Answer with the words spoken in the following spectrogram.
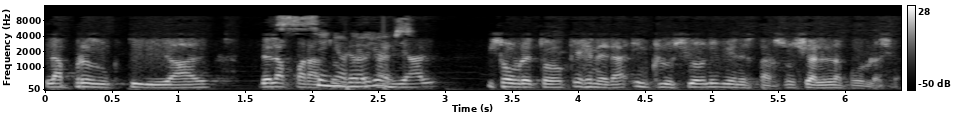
la productividad del aparato empresarial y sobre todo que genera inclusión y bienestar social en la población.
